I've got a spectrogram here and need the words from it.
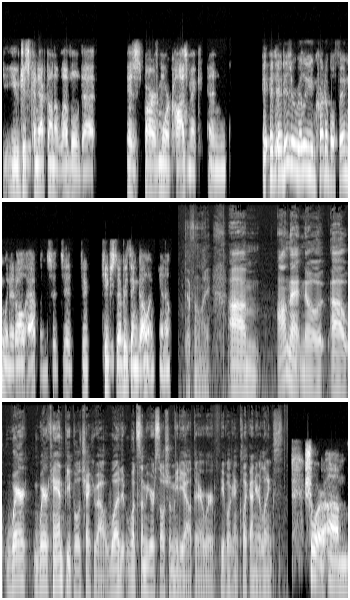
you just connect on a level that is far more cosmic and it, it is a really incredible thing when it all happens it, it it keeps everything going you know definitely um on that note, uh, where where can people check you out? What what's some of your social media out there where people can click on your links? Sure. Um,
